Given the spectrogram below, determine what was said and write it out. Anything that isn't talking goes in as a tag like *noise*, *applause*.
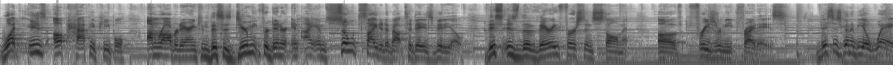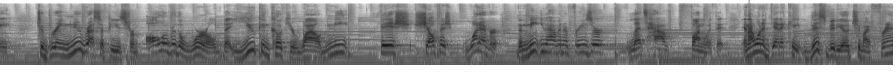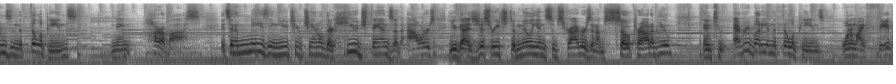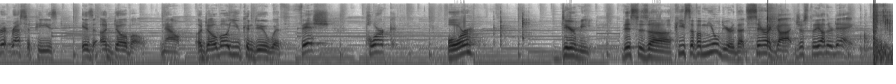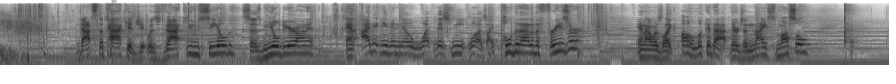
What is up, happy people? I'm Robert Arrington. This is Deer Meat for Dinner, and I am so excited about today's video. This is the very first installment of Freezer Meat Fridays. This is gonna be a way to bring new recipes from all over the world that you can cook your wild meat, fish, shellfish, whatever. The meat you have in a freezer, let's have fun with it. And I wanna dedicate this video to my friends in the Philippines named Harabas. It's an amazing YouTube channel. They're huge fans of ours. You guys just reached a million subscribers and I'm so proud of you. And to everybody in the Philippines, one of my favorite recipes is adobo. Now, adobo you can do with fish, pork, or deer meat. This is a piece of a mule deer that Sarah got just the other day. That's the package. It was vacuum sealed, says mule deer on it and I didn't even know what this meat was. I pulled it out of the freezer and I was like, oh, look at that. There's a nice muscle.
